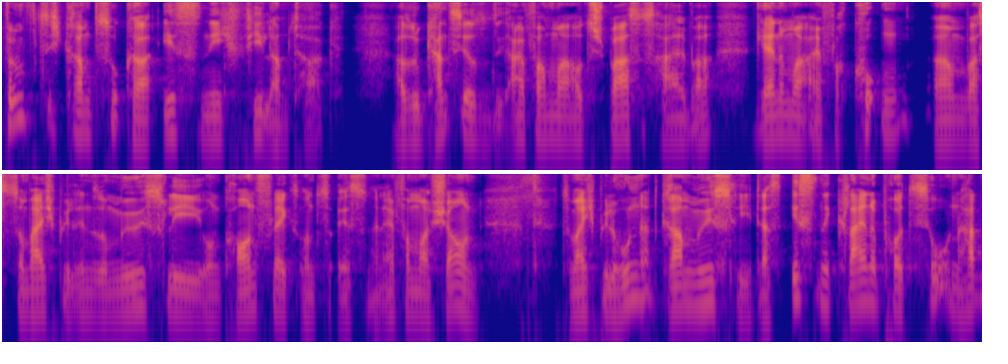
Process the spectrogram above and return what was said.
50 Gramm Zucker ist nicht viel am Tag. Also du kannst ja einfach mal aus Spaßeshalber gerne mal einfach gucken, ähm, was zum Beispiel in so Müsli und Cornflakes und so ist. Und dann einfach mal schauen. Zum Beispiel 100 Gramm Müsli, das ist eine kleine Portion, hat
